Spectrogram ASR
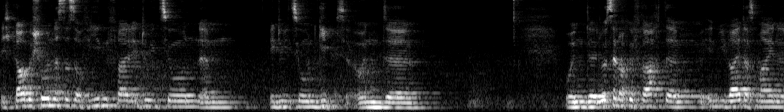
ich glaube schon, dass das auf jeden Fall Intuition, ähm, Intuition gibt und äh, Und äh, du hast ja noch gefragt, ähm, inwieweit das meine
